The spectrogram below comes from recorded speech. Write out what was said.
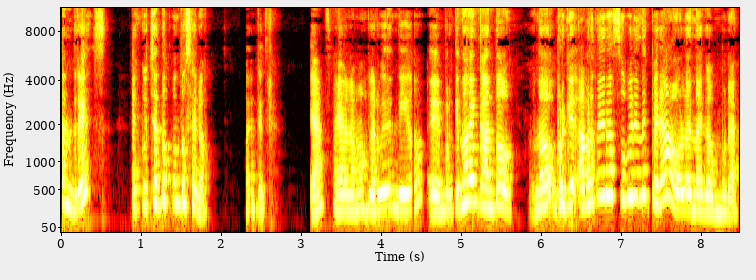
Andrés, escucha 2.0, ya, ahí hablamos largo y tendido, eh, porque nos encantó, ¿no? porque aparte era súper inesperado lo de Nakamura.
